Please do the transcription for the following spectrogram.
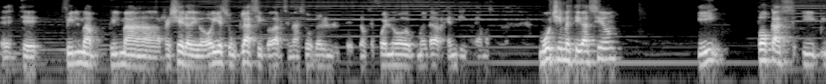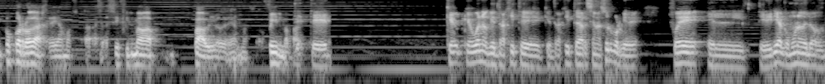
este, filma, filma Reyero, digo, hoy es un clásico de Arsenal Azul, lo que fue el nuevo documental argentino, digamos. Mucha investigación y pocas y, poco rodaje, digamos. Así filmaba Pablo, digamos. Filma Pablo. Qué, bueno que trajiste, que trajiste Arsenal Azul porque fue el, te diría, como uno de los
